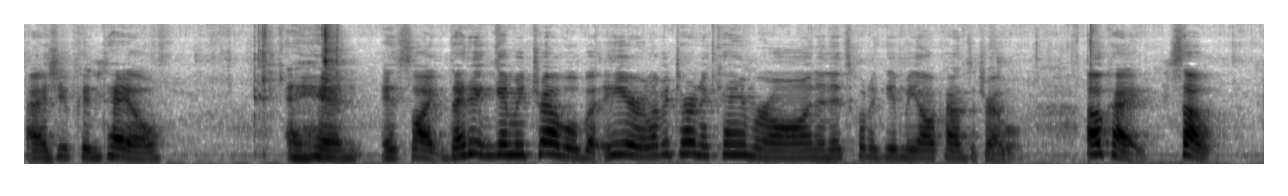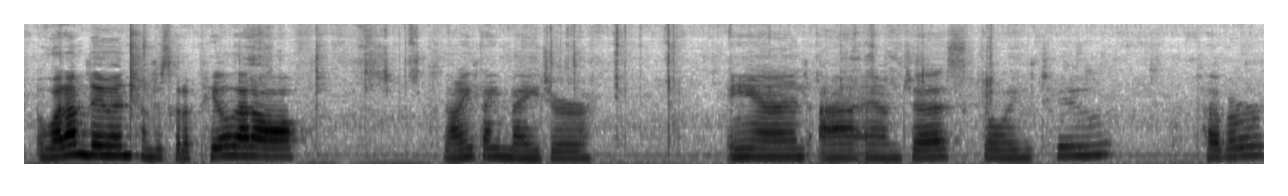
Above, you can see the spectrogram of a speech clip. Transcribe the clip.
as you can tell. And it's like, they didn't give me trouble, but here, let me turn the camera on, and it's going to give me all kinds of trouble. Okay, so, what I'm doing, I'm just going to peel that off. It's not anything major. And I am just going to cover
